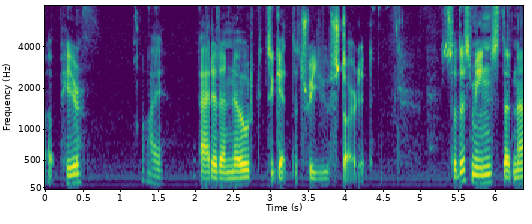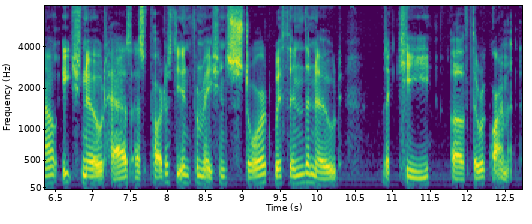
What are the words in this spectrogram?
up here. I added a node to get the tree view started. So this means that now each node has, as part of the information stored within the node, the key of the requirement.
